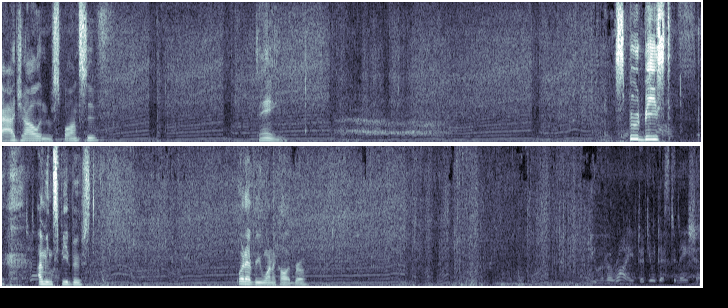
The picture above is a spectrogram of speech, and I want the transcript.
agile and responsive. Dang. Spood Beast! I mean, Speed Boost. Whatever you want to call it, bro. You have arrived at your destination.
